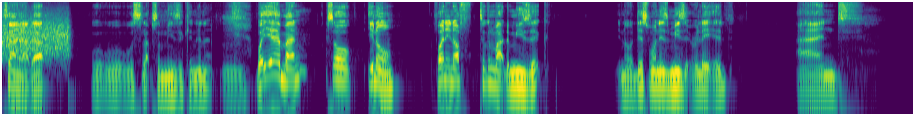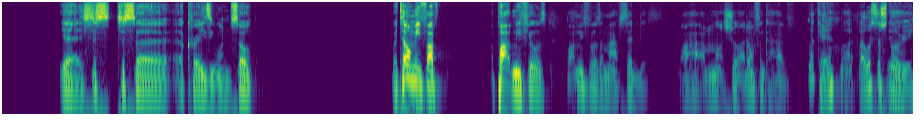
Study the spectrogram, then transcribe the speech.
Something like that. We'll, we'll, we'll slap some music in, innit? Mm. But yeah, man. So, you know, funny enough, talking about the music, you know, this one is music related. And yeah, it's just just a, a crazy one. So, but tell me if I've, part of me feels, part of me feels I might have said this. But I, I'm not sure. I don't think I have. Okay, like what's the story?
